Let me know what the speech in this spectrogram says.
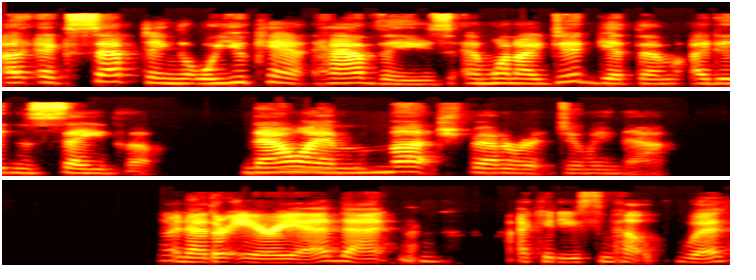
uh, accepting that well you can't have these and when i did get them i didn't save them now i mm. am much better at doing that Another area that I could use some help with.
